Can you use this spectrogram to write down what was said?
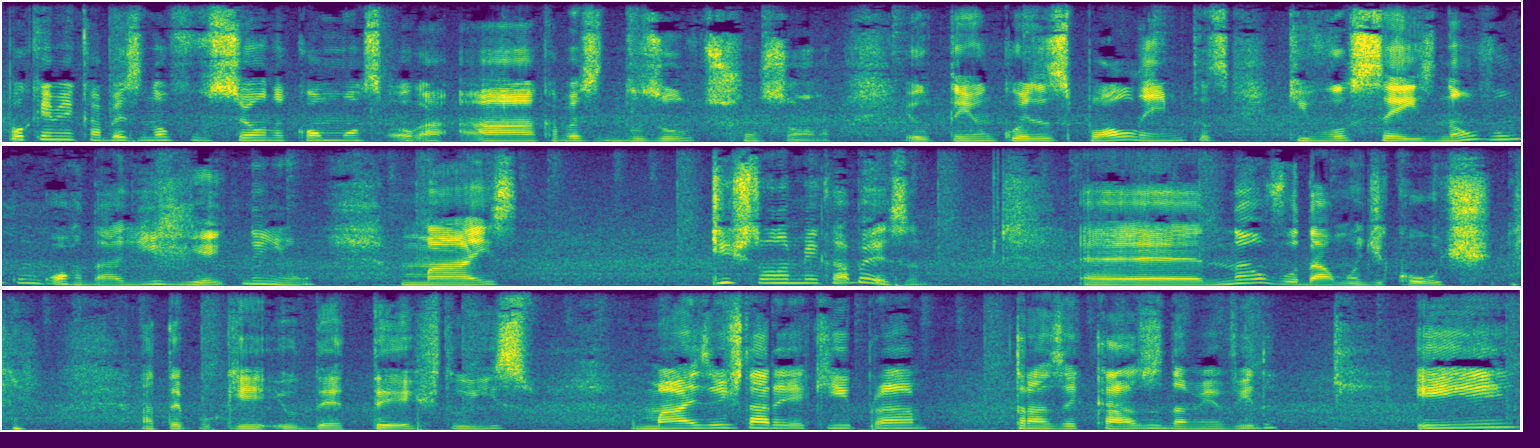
Porque minha cabeça não funciona como a, a cabeça dos outros funciona. Eu tenho coisas polêmicas que vocês não vão concordar de jeito nenhum, mas que estão na minha cabeça. É, não vou dar uma de coach, até porque eu detesto isso, mas eu estarei aqui para trazer casos da minha vida e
